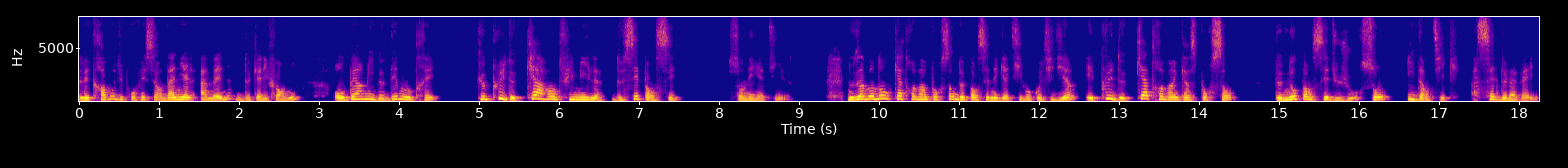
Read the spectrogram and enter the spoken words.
les travaux du professeur Daniel Amen de Californie ont permis de démontrer plus de 48 000 de ces pensées sont négatives. Nous avons donc 80% de pensées négatives au quotidien et plus de 95% de nos pensées du jour sont identiques à celles de la veille.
